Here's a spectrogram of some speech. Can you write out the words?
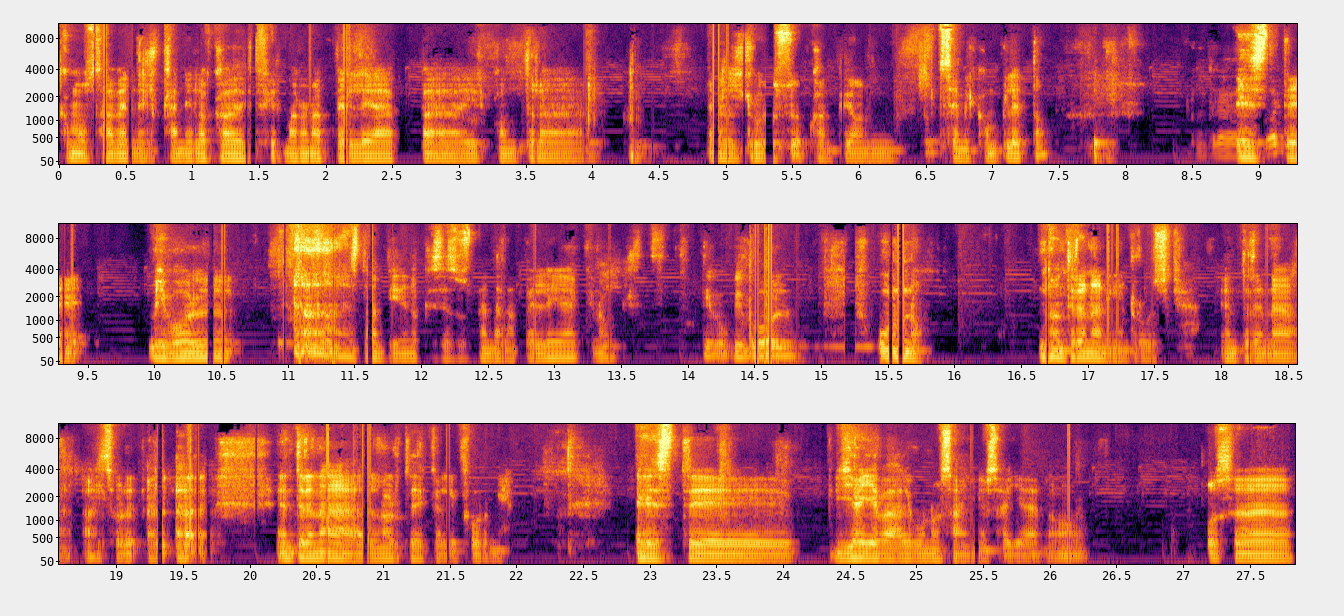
como saben, el Canelo acaba de firmar una pelea para ir contra el ruso campeón semicompleto. Contra este, Vivol están pidiendo que se suspenda la pelea, que no. Digo, Vivol, uno, no entrena ni en Rusia, entrena al sur, entrena al norte de California este ya lleva algunos años allá, ¿no? O sea,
